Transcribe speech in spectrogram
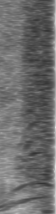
Woo!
